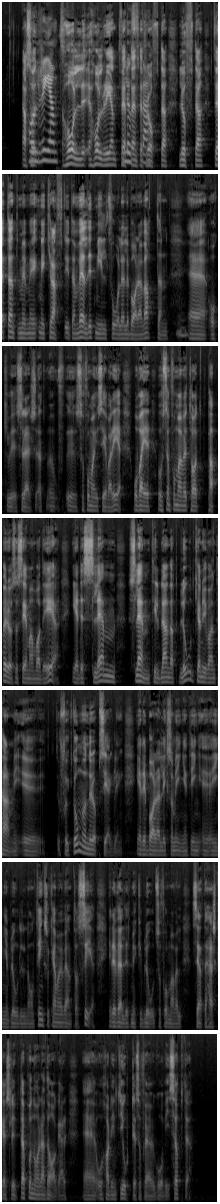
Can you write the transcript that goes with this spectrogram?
Alltså, Håll rent. Håll, håll rent, tvätta Lufta. inte för ofta, lufta, tvätta inte med, med, med kraft, utan väldigt mild tvål eller bara vatten. Mm. Eh, och sådär, så, att, eh, så får man ju se vad det är. Och, vad är. och sen får man väl ta ett papper och så ser man vad det är. Är det slem, slemtillblandat blod kan det ju vara en tarm, eh, sjukdom under uppsegling. Är det bara liksom ingenting, eh, ingen blod eller någonting så kan man ju vänta och se. Är det väldigt mycket blod så får man väl säga att det här ska sluta på några dagar. Eh, och har det inte gjort det så får jag väl gå och visa upp det.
